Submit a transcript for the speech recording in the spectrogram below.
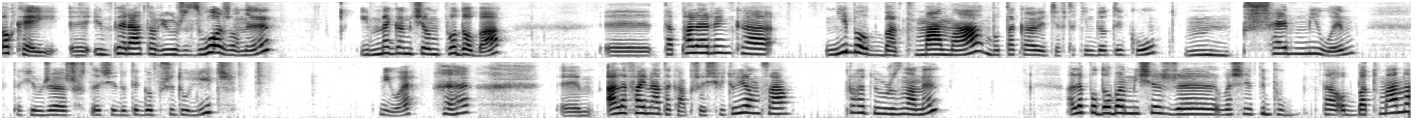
Okej, y, imperator już złożony i mega mi się on podoba. Yy, ta palerynka niby od Batmana, bo taka wiecie, w takim dotyku mm, przemiłym, takim, że aż chce się do tego przytulić. Miłe. Ale fajna, taka prześwitująca. Trochę tu już znamy. Ale podoba mi się, że właśnie typu ta od Batmana,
